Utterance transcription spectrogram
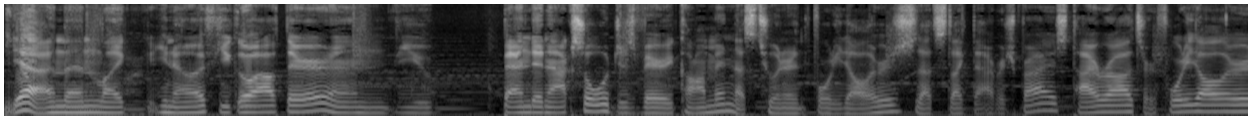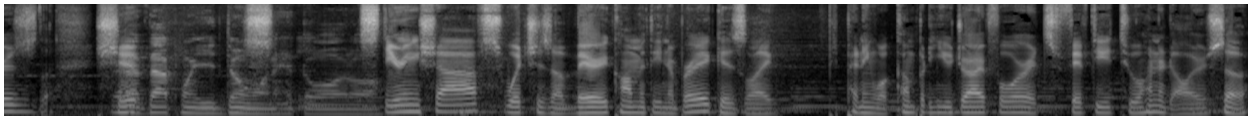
Yeah, and then like you know, if you go out there and you bend an axle, which is very common, that's two hundred and forty dollars. That's like the average price. Tie rods are forty dollars. and Ship at that point you don't want to hit the wall at all. steering shafts, which is a very common thing to break, is like depending what company you drive for, it's fifty to hundred dollars. So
